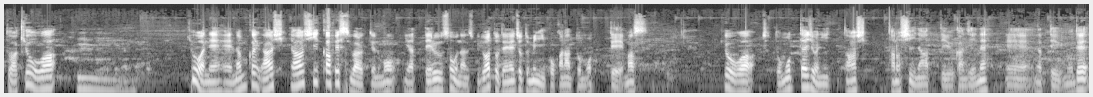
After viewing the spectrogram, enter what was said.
あとは今日は、うん、今日はね、えー、南海アーシアーシーカーフェスティバルっていうのもやってるそうなんですけど、後でね、ちょっと見に行こうかなと思ってます。今日はちょっと思った以上に楽し楽しいなっていう感じでね、えー、なっているので、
